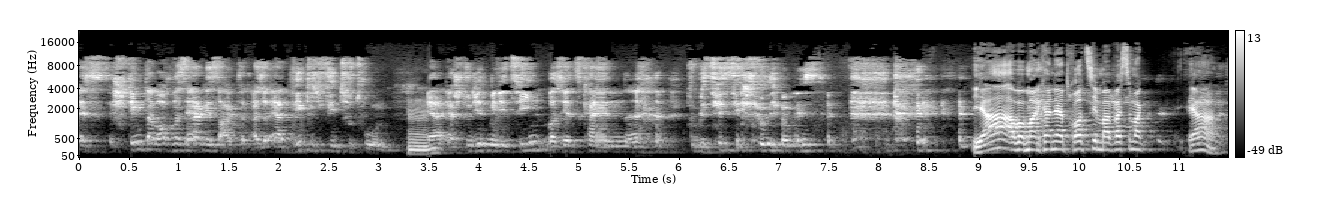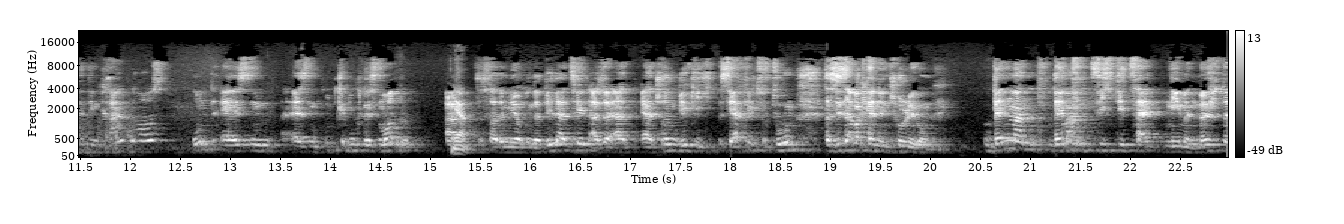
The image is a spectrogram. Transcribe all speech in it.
es stimmt aber auch, was er gesagt hat. Also er hat wirklich viel zu tun. Mhm. Er, er, studiert Medizin, was jetzt kein äh, Publizistikstudium ist. ja, aber man kann ja trotzdem mal, weißt du, mal, ja. Er arbeitet im Krankenhaus und er ist ein, er ist ein gut gebuchtes Model. Ähm, ja. Das hat er mir auch in der Villa erzählt. Also er, er hat schon wirklich sehr viel zu tun. Das ist aber keine Entschuldigung. Wenn man, wenn man sich die Zeit nehmen möchte,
